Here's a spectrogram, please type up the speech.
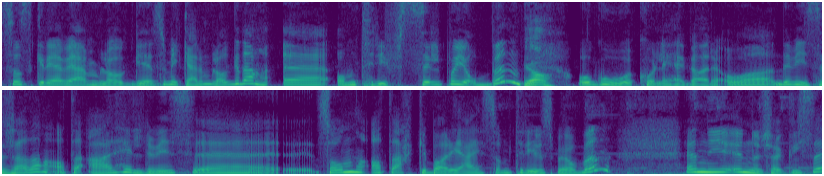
så skrev jeg en blogg, som ikke er en blogg, da, eh, om trivsel på jobben Ja. og gode kollegaer. Og det viser seg da at det er heldigvis eh, sånn at det er ikke bare jeg som trives på jobben. En ny undersøkelse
